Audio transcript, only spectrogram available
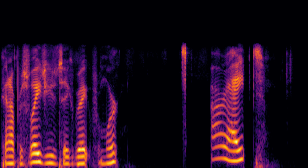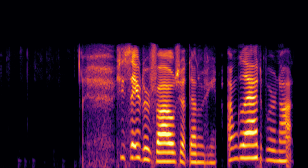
Can I persuade you to take a break from work? All right. She saved her file, shut down the machine. I'm glad we're not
